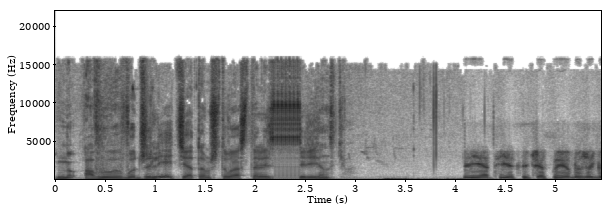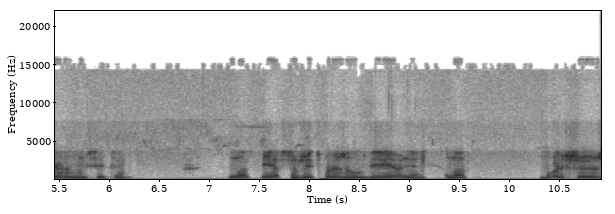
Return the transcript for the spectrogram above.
Ну, а вы вот жалеете о том, что вы остались деревенским? Нет, если честно, я даже горжусь этим. У нас, я всю жизнь прожил в деревне. У нас большую,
